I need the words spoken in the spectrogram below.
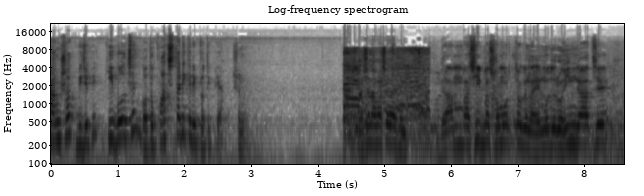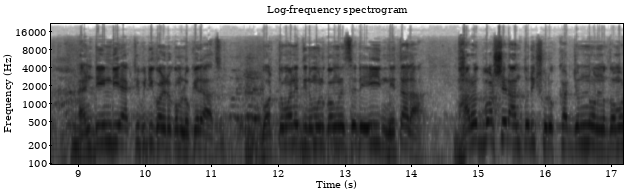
সাংসদ বিজেপি কি বলছেন? গত পাঁচ তারিখের এই প্রতিক্রিয়া শোনা। আসেন আমার সাথে আসেন। গ্রামবাসী বা সমর্থক না এর মধ্যে রোহিঙ্গা আছে অ্যান্টি ইন্ডিয়া অ্যাক্টিভিটি করে এরকম লোকেরা আছে। বর্তমানে তৃণমূল কংগ্রেসের এই নেতারা ভারতবর্ষের আন্তরিক সুরক্ষার জন্য অন্যতম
